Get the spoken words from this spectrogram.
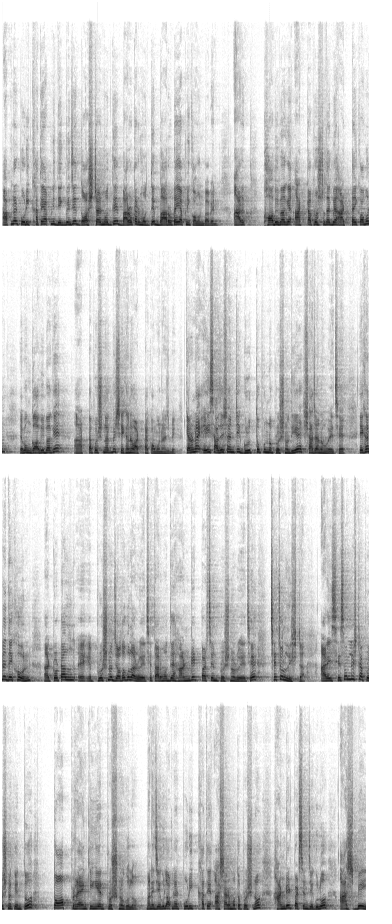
আপনার পরীক্ষাতে আপনি দেখবেন যে দশটার মধ্যে, বারোটার মধ্যে বারোটাই আপনি কমন পাবেন। আর খ বিভাগে আটটা প্রশ্ন থাকবে, আটটাই কমন এবং গ বিভাগে আটটা প্রশ্ন থাকবে, সেখানেও আটটা কমন আসবে। কেননা এই সাজেশনটি গুরুত্বপূর্ণ প্রশ্ন দিয়ে সাজানো হয়েছে। এখানে দেখুন টোটাল প্রশ্ন যতগুলো রয়েছে, তার মধ্যে হান্ড্রেড পার্সেন্ট প্রশ্ন রয়েছে ছেচল্লিশটা। আর এই ছেচল্লিশটা প্রশ্ন কিন্তু টপ র্যাঙ্কিংয়ের প্রশ্নগুলো মানে যেগুলো আপনার পরীক্ষাতে আসার মতো প্রশ্ন হান্ড্রেড পার্সেন্ট যেগুলো আসবেই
